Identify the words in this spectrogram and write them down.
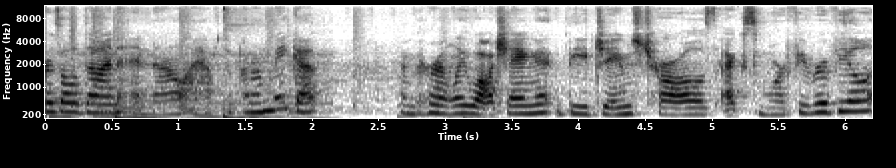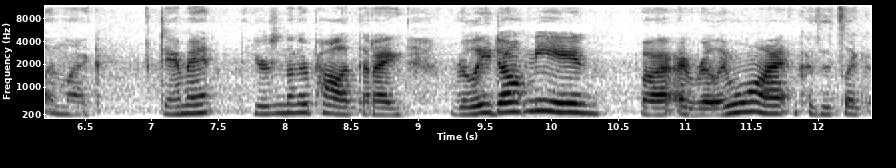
Hair is all done and now I have to put on makeup. I'm currently watching the James Charles X Morphe reveal and like, damn it, here's another palette that I really don't need, but I really want because it's like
